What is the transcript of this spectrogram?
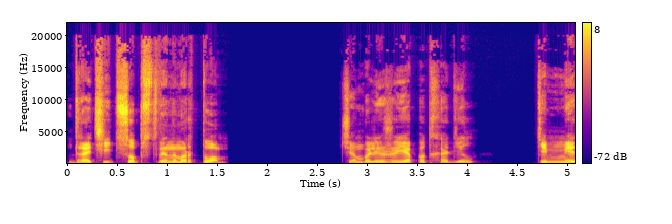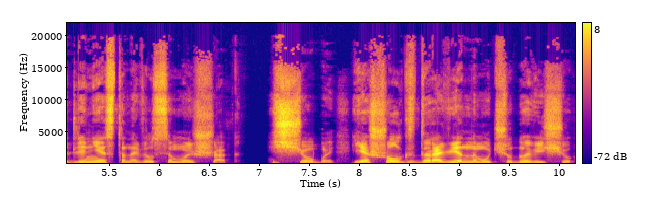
дрочить собственным ртом. Чем ближе я подходил, тем медленнее становился мой шаг. Еще бы, я шел к здоровенному чудовищу,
